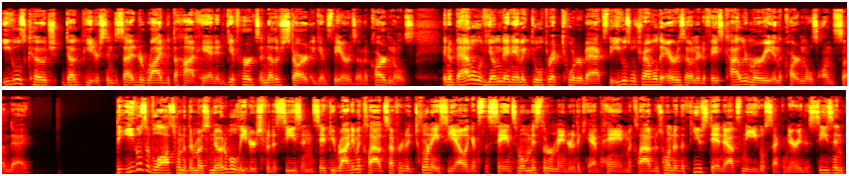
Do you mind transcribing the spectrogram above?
Eagles coach Doug Pederson decided to ride with the hot hand and give Hurts another start against the Arizona Cardinals. In a battle of young dynamic dual threat quarterbacks, the Eagles will travel to Arizona to face Kyler Murray and the Cardinals on Sunday. The Eagles have lost one of their most notable leaders for the season. Safety Rodney McLeod suffered a torn ACL against the Saints and will miss the remainder of the campaign. McLeod was one of the few standouts in the Eagles secondary this season.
